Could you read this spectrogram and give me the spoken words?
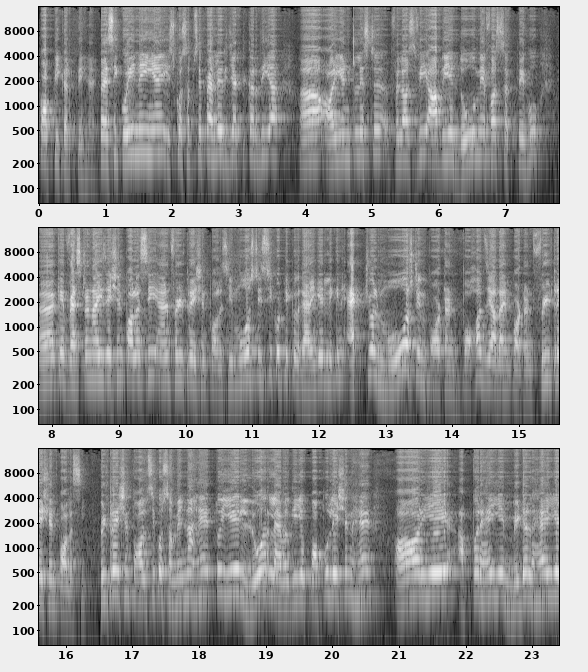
कॉपी करते हैं। तो ऐसी कोई नहीं है। इसको सबसे पहले रिजेक्ट कर दिया। ओरिएंटलिस्ट फिलोसफी आप ये दो में फंस सकते हो कि westernization policy and filtration policy most इसी को टिक लगाएँगे, लेकिन एक्चुअल मोस्ट इंपॉर्टेंट बहुत ज़्यादा important filtration policy filtration policy को समझना है तो ये लोअर लेवल की जो पॉपुलेशन है, और ये अपर है, ये मिडल है, ये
